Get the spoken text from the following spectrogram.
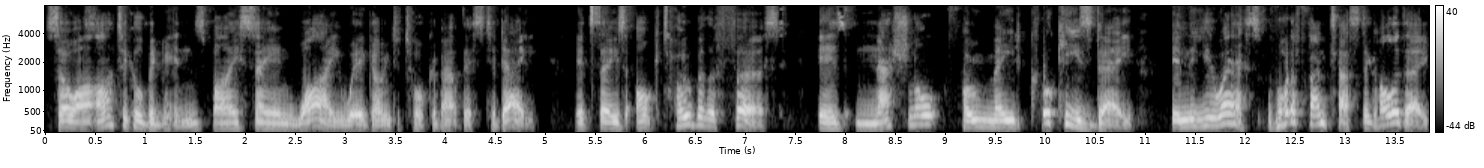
So, our article begins by saying why we're going to talk about this today. It says October the 1st is National Homemade Cookies Day in the US. What a fantastic holiday!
